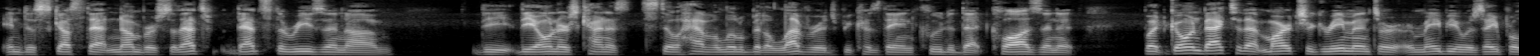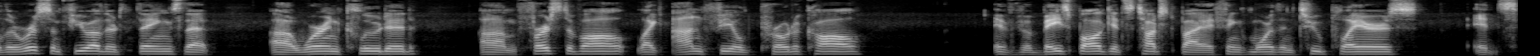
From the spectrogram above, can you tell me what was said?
and discuss that number. So that's that's the reason um, the the owners kind of still have a little bit of leverage because they included that clause in it. But going back to that March agreement, or, or maybe it was April, there were some few other things that uh, were included. Um, first of all, like on field protocol, if a baseball gets touched by I think more than two players, it's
